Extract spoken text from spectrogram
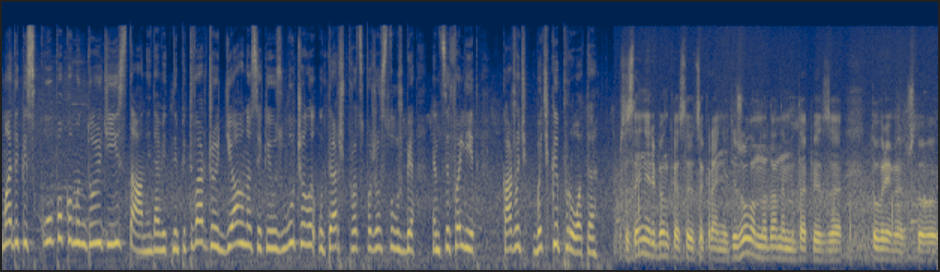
Медики скупо коментують її стан і навіть не підтверджують діагноз, який озвучили у Держпродспоживслужбі – енцефаліт. Кажуть, батьки проти. Состояние ребенка остается крайне тяжелым на данном этапе. За то время, что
